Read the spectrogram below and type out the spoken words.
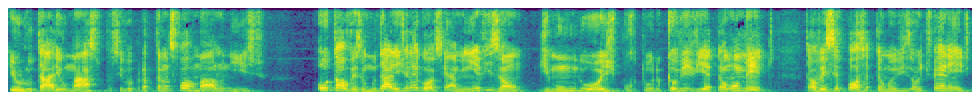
eu lutaria o máximo possível para transformá-lo nisso. Ou talvez eu mudaria de negócio. É a minha visão de mundo hoje por tudo que eu vivi até o momento. Talvez você possa ter uma visão diferente.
